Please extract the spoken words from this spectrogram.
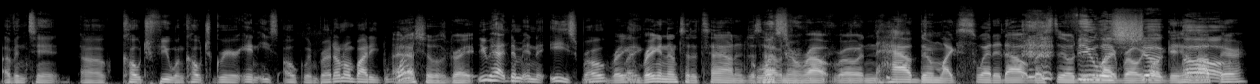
of intent. Uh, Coach Few and Coach Greer in East Oakland, bro. Don't nobody what that shit was great. you had them in the East, bro. Bring, Like, bringing them to the town and just having them route, bro, and have them like sweat it out, but still just be like, bro, we gonna get him Oh. out there.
